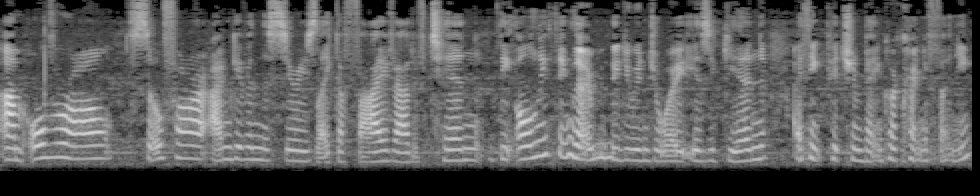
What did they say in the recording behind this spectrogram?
Um, overall, so far, I'm giving this series like a 5 out of 10. The only thing that I really do enjoy is, again, I think Pitch and Bank are kind of funny.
